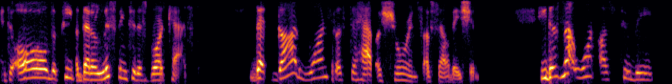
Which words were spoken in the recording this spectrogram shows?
and to all the people that are listening to this broadcast that God wants us to have assurance of salvation. He does not want us to be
